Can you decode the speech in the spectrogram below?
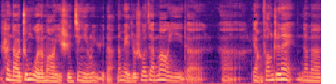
看到中国的贸易是净盈余的。那么也就是说，在贸易的呃两方之内，那么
